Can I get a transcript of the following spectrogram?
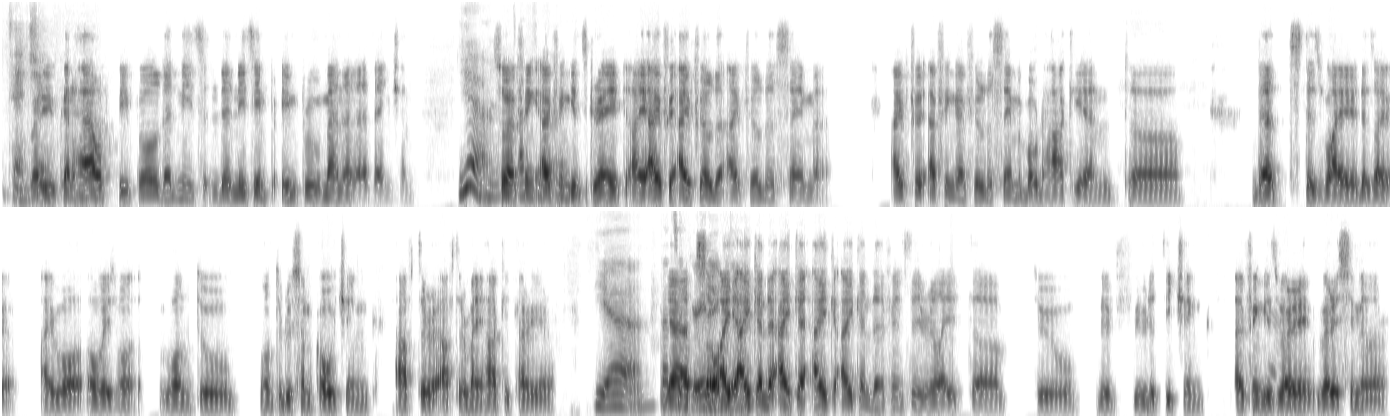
attention where you can help people that needs that needs imp- improvement and attention. Yeah. So I think I think it's great. I I feel I feel the, I feel the same. I feel I think I feel the same about hockey, and uh, that's that's why that's why I will always want want to want to do some coaching after after my hockey career. Yeah, that's yeah. so idea. I, I can I can I, I can definitely relate uh, to with with the teaching. I think it's very very similar.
